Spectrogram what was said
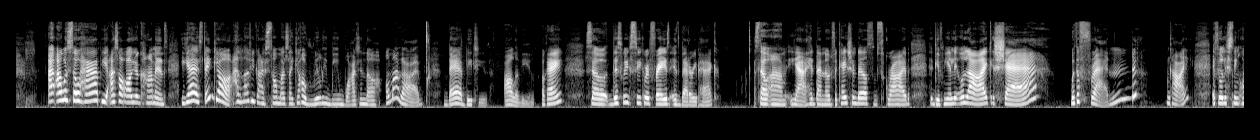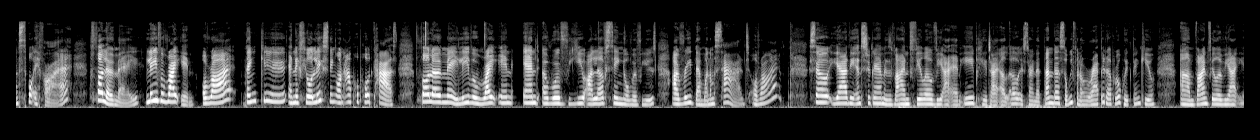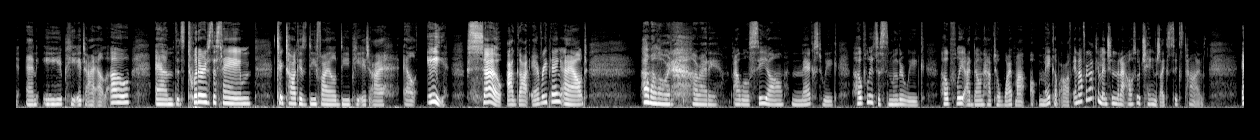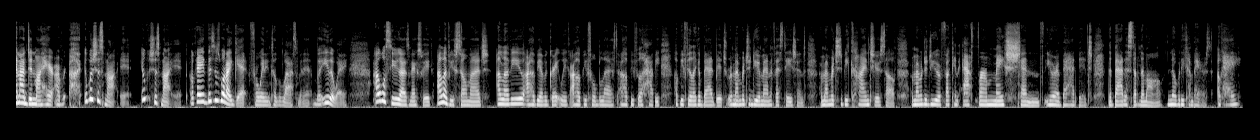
I, I was so happy. I saw all your comments. Yes, thank y'all. I love you guys so much. Like y'all really be watching the oh my god, bad bitches. All of you. Okay? So this week's secret phrase is battery pack. So um yeah, hit that notification bell, subscribe, give me a little like, share with a friend. Okay. If you're listening on Spotify, follow me, leave a rating, all right? Thank you. And if you're listening on Apple Podcasts, follow me, leave a rating and a review. I love seeing your reviews. I read them when I'm sad, all right? So, yeah, the Instagram is Vine Philo, V I N E P H I L O. It's starting to thunder. So, we're going to wrap it up real quick. Thank you. Um, Vine Philo, V I N E P H I L O. And the Twitter is the same. TikTok is Defile, D P H I L E. So I got everything out. Oh my lord. Alrighty. I will see y'all next week. Hopefully, it's a smoother week. Hopefully, I don't have to wipe my uh, makeup off. And I forgot to mention that I also changed like six times. and I did my hair. I, it was just not it. It was just not it. Okay, this is what I get for waiting till the last minute. But either way, I will see you guys next week. I love you so much. I love you. I hope you have a great week. I hope you feel blessed. I hope you feel happy. I hope you feel like a bad bitch. Remember to do your manifestations. Remember to be kind to yourself. Remember to do your fucking affirmations. You're a bad bitch. The baddest of them all. Nobody compares. Okay?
